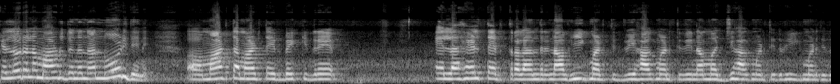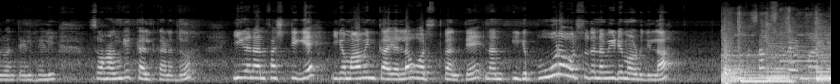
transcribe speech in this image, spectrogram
ಕೆಲವರೆಲ್ಲ ಮಾಡೋದನ್ನು ನಾನು ನೋಡಿದ್ದೇನೆ. ಮಾಡ್ತಾ ಮಾಡ್ತಾ ಇರಬೇಕಿದ್ರೆ ಎಲ್ಲ ಹೇಳ್ತಾ ಇರ್ತಾರಲ್ಲ, ಅಂದರೆ ನಾವು ಹೀಗೆ ಮಾಡ್ತಿದ್ವಿ, ಹಾಗೆ ಮಾಡ್ತಿದ್ವಿ ನಮ್ಮ ಅಜ್ಜಿ ಹಾಗೆ ಮಾಡ್ತಿದ್ರು, ಹೀಗೆ ಮಾಡ್ತಿದ್ರು ಅಂತೇಳಿ ಹೇಳಿ. ಸೊ ಹಾಗೆ ಕಲ್ತ್ಕೊಳ್ಳೋದು ಈಗ ನಾನು ಫಸ್ಟಿಗೆ ಈಗ ಮಾವಿನಕಾಯಿ ಎಲ್ಲ ಒರೆಸ್ಕಂತೆ. ನಾನು ಈಗ ಪೂರ ಒರೆಸೋದನ್ನು ವೀಡಿಯೋ ಮಾಡೋದಿಲ್ಲ. ಸಬ್ಸ್ಕ್ರೈಬ್ ಮಾಡಿ.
